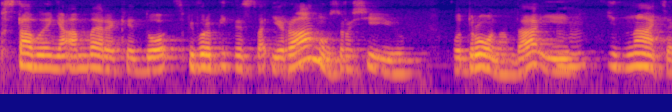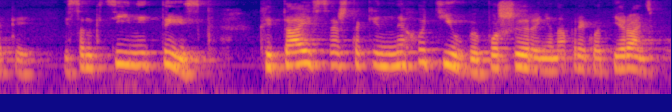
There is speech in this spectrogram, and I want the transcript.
ставлення Америки до співробітництва Ірану з Росією по дронам, да, і Мгм. ті натяки, і санкційний тиск, Китай все ж таки не хотів би поширення, наприклад, іранського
